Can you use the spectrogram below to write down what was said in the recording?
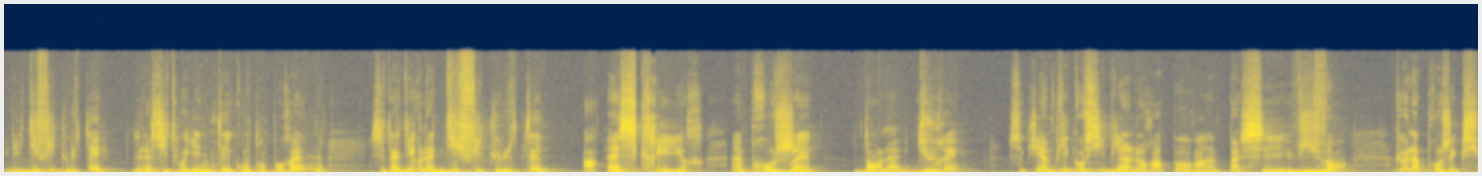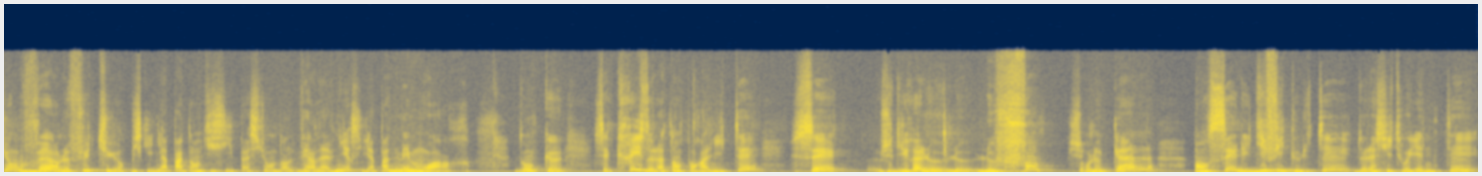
et les difficultés de la citoyenneté contemporaine c'est-à-dire la difficulté à inscrire un projet dans la durée, ce qui implique aussi bien le rapport à un passé vivant que la projection vers le futur, puisqu'il n'y a pas d'anticipation vers l'avenir s'il n'y a pas de mémoire. Donc euh, cette crise de la temporalité, c'est, je dirais, le, fond sur lequel penser les difficultés de la citoyenneté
